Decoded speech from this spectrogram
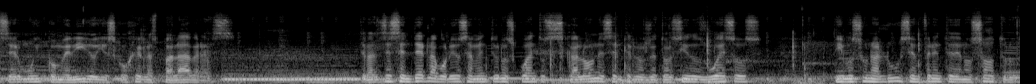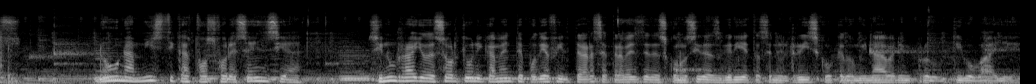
Ser muy comedido y escoger las palabras. Tras descender laboriosamente unos cuantos escalones entre los retorcidos huesos, vimos una luz enfrente de nosotros. No una mística fosforescencia, sino un rayo de sol que únicamente podía filtrarse a través de desconocidas grietas en el risco que dominaba el improductivo valle.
